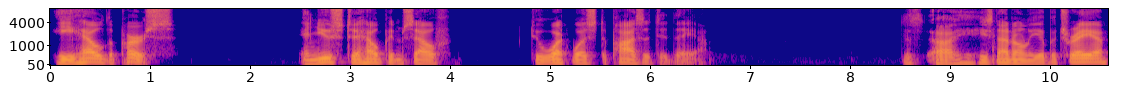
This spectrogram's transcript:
He held the purse and used to help himself to what was deposited there. Uh, he's not only a betrayer,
